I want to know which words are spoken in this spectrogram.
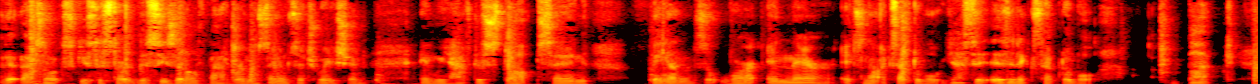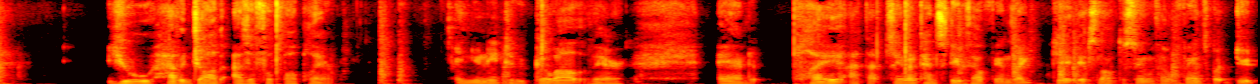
th- that's no excuse to start this season off bad. We're in the same situation, and we have to stop saying fans weren't in there. It's not acceptable. Yes, it isn't acceptable, but you have a job as a football player, and you need to go out there and play at that same intensity without fans. I get it's not the same without fans, but dude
